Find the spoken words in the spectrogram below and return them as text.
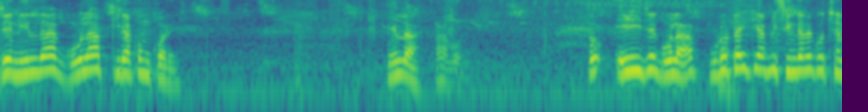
যে নীলদা গোলাপ কীরকম করে। নীলদা? হ্যাঁ বল তো এই যে গোলাপ পুরোটাই কি আপনি সিন্ডারে করছেন?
